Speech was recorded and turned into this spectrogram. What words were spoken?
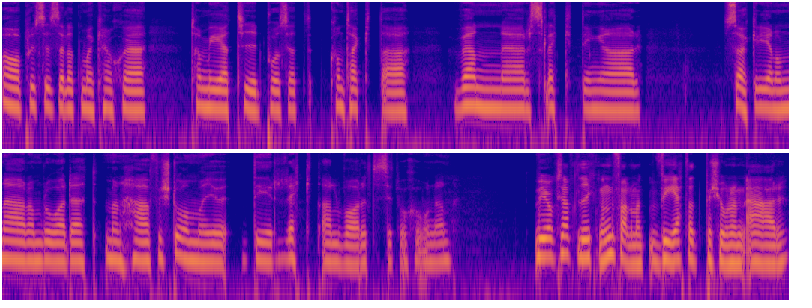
Ja precis, eller att man kanske tar mer tid på sig att kontakta vänner, släktingar, söker igenom närområdet. Men här förstår man ju direkt allvaret i situationen. Vi har också haft liknande fall, man vet att personen är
